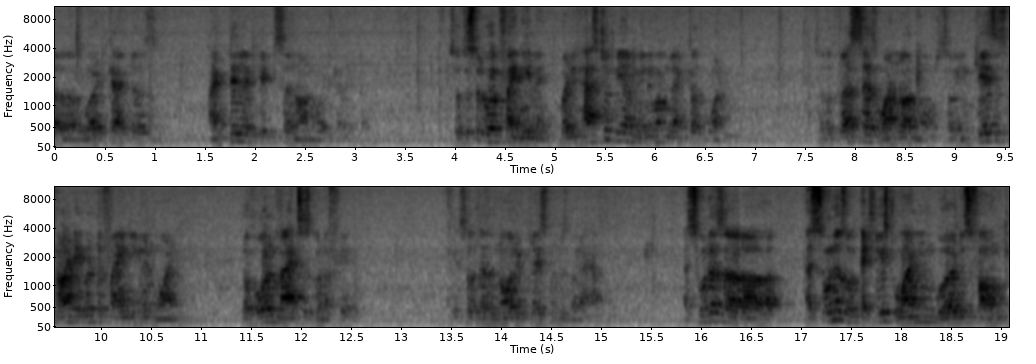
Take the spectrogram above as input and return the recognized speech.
uh, word characters until it hits a non-word character. So this will work for any length, but it has to be a minimum length of one. So the plus says one or more. So in case it's not able to find even one, the whole match is going to fail. Okay, so there's no replacement is going to happen. As soon as uh, as soon as at least one word is found,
